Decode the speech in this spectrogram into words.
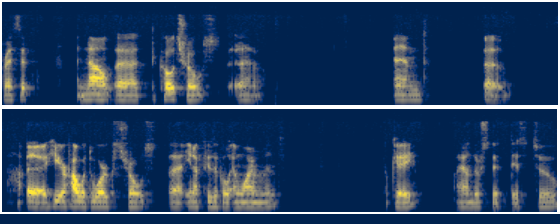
press it, and now the code shows, and uh, here how it works shows uh, in a physical environment. Okay, I understood this too.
